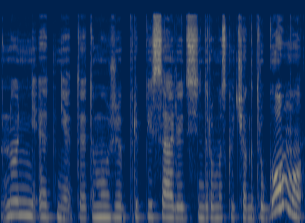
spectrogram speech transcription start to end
ну, нет, нет, это мы уже приписали синдром москвича к другому.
